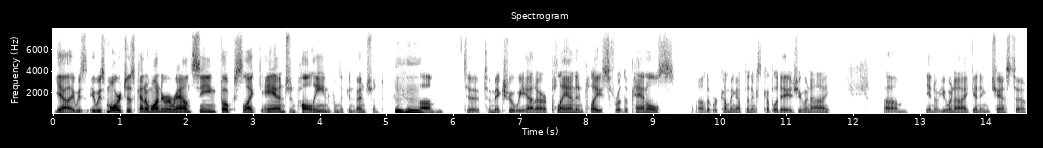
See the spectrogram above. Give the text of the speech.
yeah, it was it was more just kind of wandering around, seeing folks like Ange and Pauline from the convention Mhm. um, to to make sure we had our plan in place for the panels uh, that were coming up the next couple of days. You and I, um, you know, you and I getting a chance to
